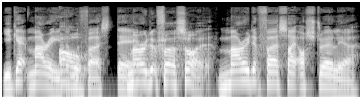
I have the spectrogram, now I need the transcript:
You get married on Oh, the first day. Married at first sight, Married at first sight, Australia.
